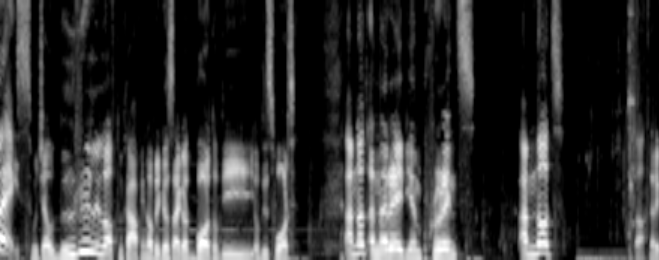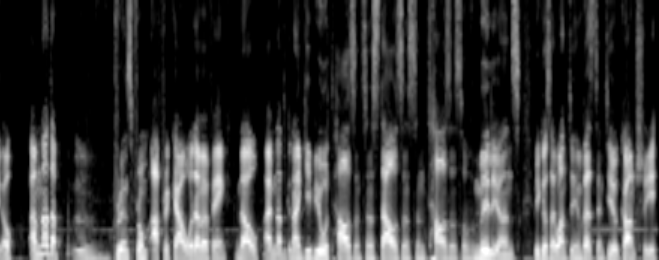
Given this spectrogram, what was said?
mace, which I would really love to have, you know, because I got bored of the of the sword. I'm not an Arabian prince. I'm not... Ah, there you go. I'm not a uh, prince from Africa or whatever thing. No, I'm not gonna give you thousands and thousands and thousands of millions because I want to invest into your country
